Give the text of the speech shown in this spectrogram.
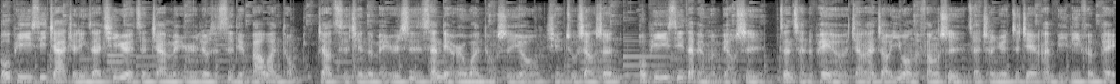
OPEC 加决定在七月增加每日六十四点八万桶，较此前的每日四十三点二万桶石油显著上升。OPEC 代表们表示，增产的配额将按照以往的方式在成员之间按比例分配。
